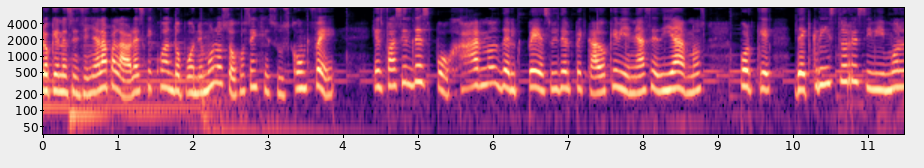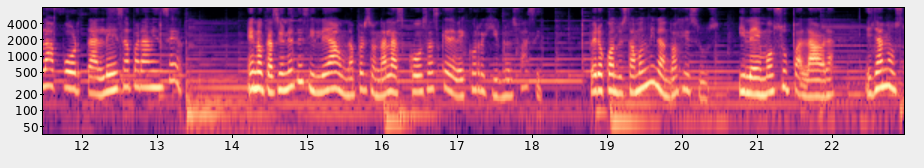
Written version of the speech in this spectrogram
Lo que nos enseña la palabra es que cuando ponemos los ojos en Jesús con fe, es fácil despojarnos del peso y del pecado que viene a asediarnos porque de Cristo recibimos la fortaleza para vencer. En ocasiones decirle a una persona las cosas que debe corregir no es fácil, pero cuando estamos mirando a Jesús y leemos su palabra, ella nos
